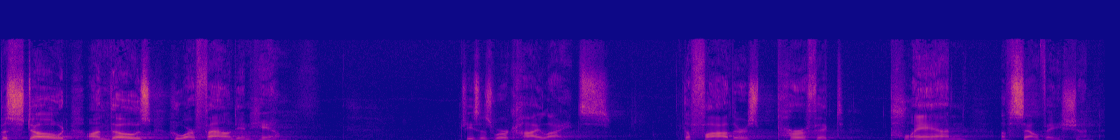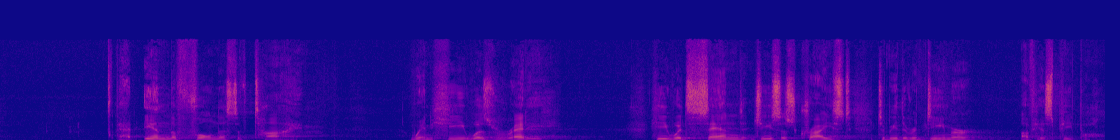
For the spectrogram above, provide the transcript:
bestowed on those who are found in Him. Jesus' work highlights the Father's perfect plan of salvation. That in the fullness of time, when He was ready, He would send Jesus Christ to be the Redeemer of His people.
